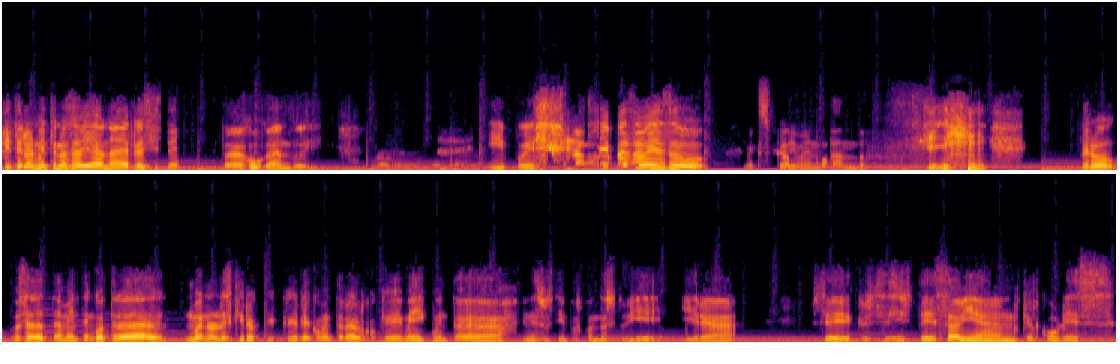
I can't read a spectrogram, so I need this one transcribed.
literalmente no sabía nada de resistencia, estaba jugando y, y pues, no me pasó eso. Experimentando. Sí, pero, o sea, también tengo otra, bueno, les quiero que quería comentar algo que me di cuenta en esos tiempos cuando estudié y era, usted, que ustedes, si ustedes sabían que el cobre es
